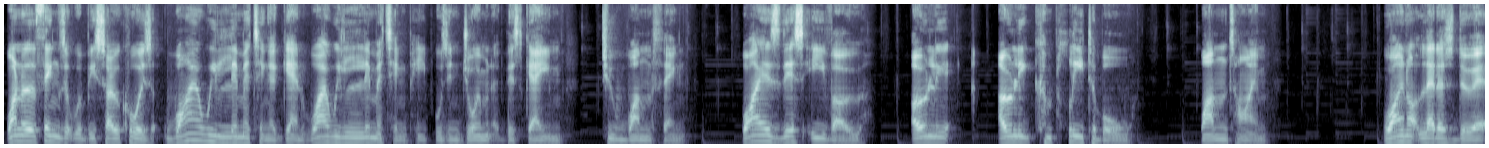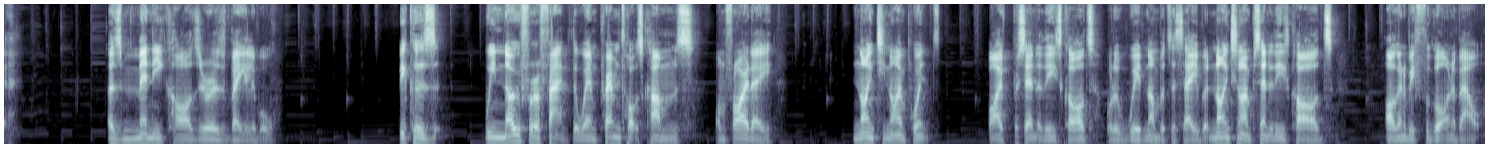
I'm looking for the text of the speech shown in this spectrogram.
One of the things that would be so cool is why are we limiting again? Why are we limiting people's enjoyment of this game to one thing? Why is this Evo only only completable one time? Why not let us do it as many cards are available. Because we know for a fact that when Prem Tots comes on Friday, 99.5% of these cards, what a weird number to say, but 99% of these cards are going to be forgotten about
